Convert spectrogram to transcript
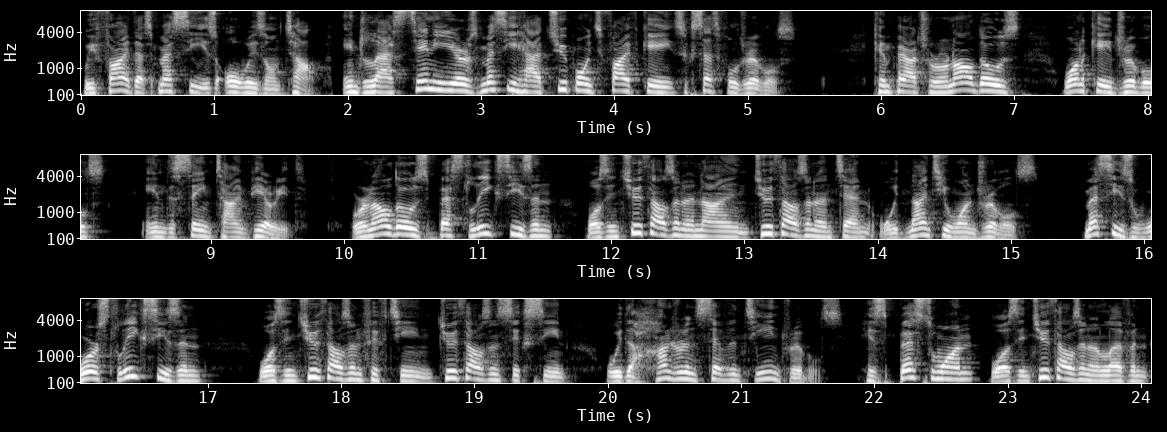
we find that Messi is always on top. In the last 10 years, Messi had 2.5k successful dribbles, compared to Ronaldo's 1k dribbles in the same time period. Ronaldo's best league season was in 2009-2010 with 91 dribbles. Messi's worst league season was in 2015-2016 with 117 dribbles. His best one was in 2011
